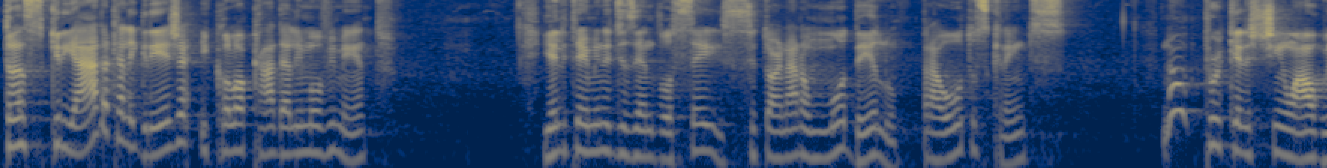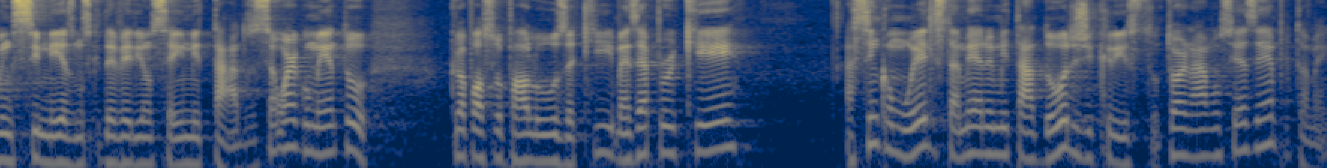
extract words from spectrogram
transcriado aquela igreja e colocado ela em movimento. E ele termina dizendo: vocês se tornaram modelo para outros crentes. Não porque eles tinham algo em si mesmos que deveriam ser imitados. Isso é um argumento que o apóstolo Paulo usa aqui, mas é porque assim como eles também eram imitadores de Cristo, tornavam-se exemplo também.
